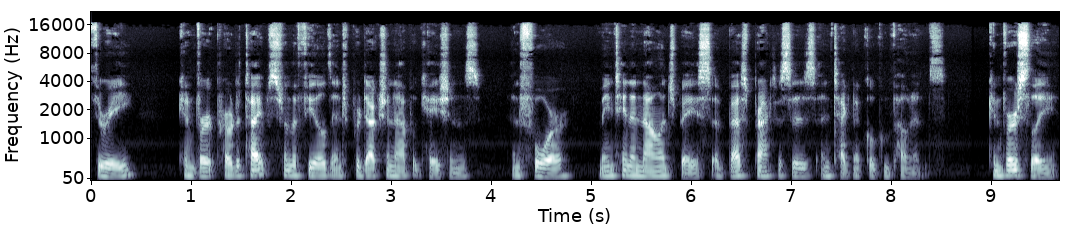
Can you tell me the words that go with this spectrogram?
3. Convert prototypes from the field into production applications. And 4 maintain a knowledge base of best practices and technical components. Conversely,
